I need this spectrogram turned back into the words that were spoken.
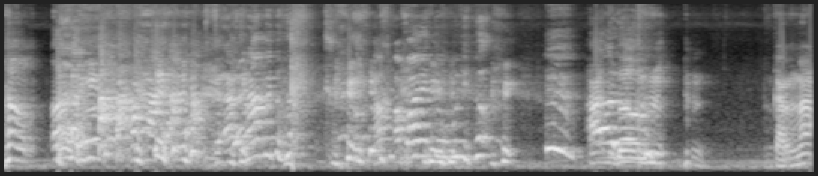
ah, kenapa itu? Apa itu bunyi? ada tuh karena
